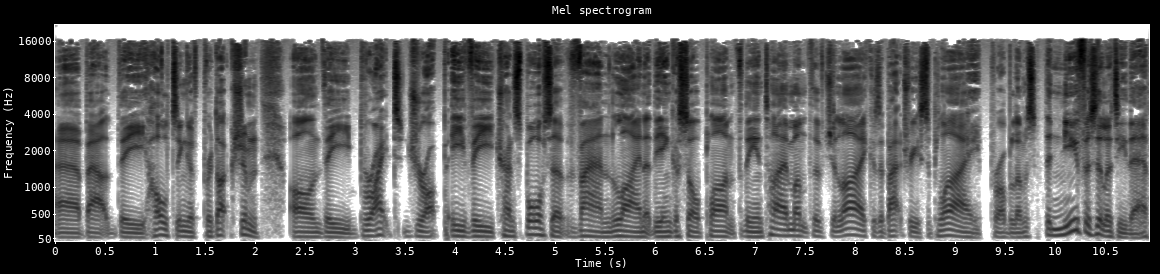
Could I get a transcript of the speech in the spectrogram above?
uh, about the halting of production on the BrightDrop EV transporter van line at the Ingersoll plant for the entire month of July because of battery supply problems. The new facility there,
